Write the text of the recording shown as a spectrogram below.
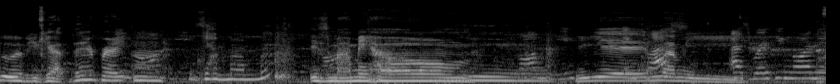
Who have you got there, Brighton? Yeah, Mama. Is mommy home? Mommy. Yeah, mommy. I was working on it.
